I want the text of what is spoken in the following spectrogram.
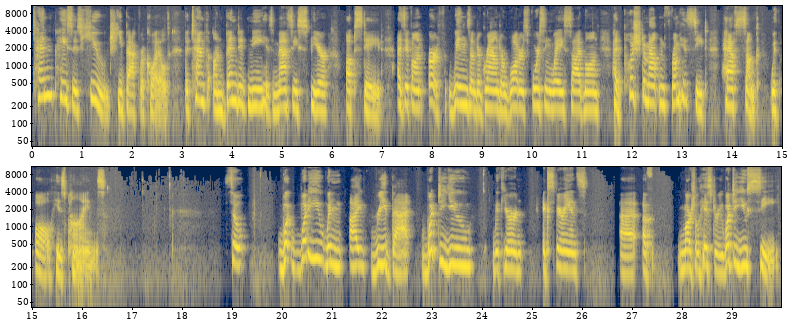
Ten paces huge he back recoiled, the tenth on bended knee his massy spear upstayed, as if on earth winds underground or waters forcing way sidelong had pushed a mountain from his seat, half sunk with all his pines. So, what what do you when I read that? What do you, with your experience uh, of martial history, what do you see?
